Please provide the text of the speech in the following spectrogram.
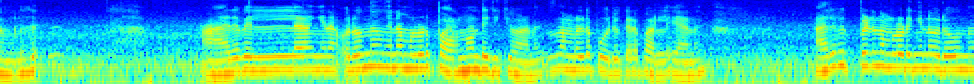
നമ്മൾ ആരവെല്ലാം ഇങ്ങനെ ഓരോന്നും ഇങ്ങനെ നമ്മളോട് പറഞ്ഞുകൊണ്ടിരിക്കുവാണ് ഇത് നമ്മളുടെ പോരൂക്കര പള്ളിയാണ്. ആരവ് ഇപ്പോഴും നമ്മളോട് ഇങ്ങനെ ഓരോന്ന്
